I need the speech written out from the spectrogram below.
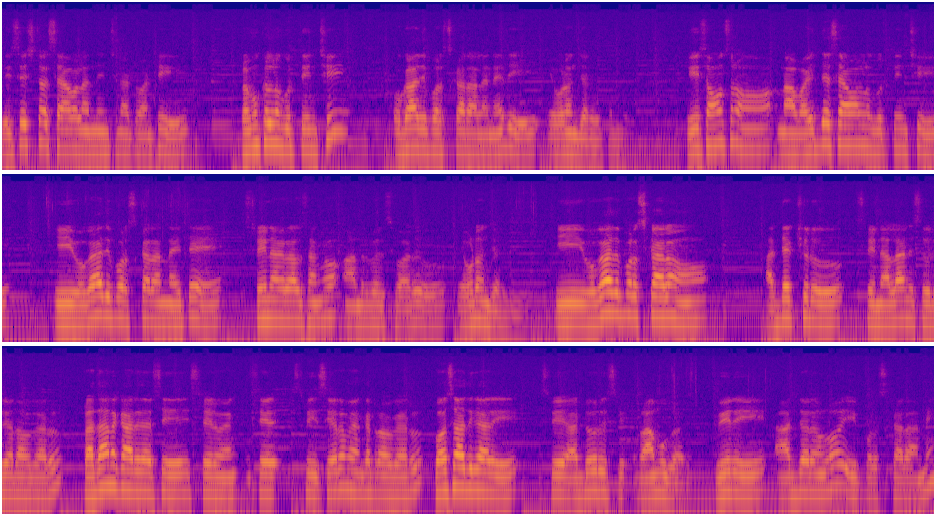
విశిష్ట సేవలు అందించినటువంటి ప్రముఖులను గుర్తించి ఉగాది పురస్కారాలు అనేది ఇవ్వడం జరుగుతుంది. ఈ సంవత్సరం నా వైద్య సేవలను గుర్తించి ఈ ఉగాది పురస్కారాన్ని అయితే శ్రీనగరాల సంఘం ఆంధ్రప్రదేశ్ వారు ఇవ్వడం జరిగింది. ఈ ఉగాది పురస్కారం అధ్యక్షుడు శ్రీ నల్లాని సూర్యారావు గారు ప్రధాన కార్యదర్శి శ్రీ శ్రీ- శ్రీ వెంకటరావు గారు కోశాధికారి శ్రీ అడ్డూరి శ్రీ రాము గారు. వీరి ఆధ్వర్యంలో ఈ పురస్కారాన్ని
